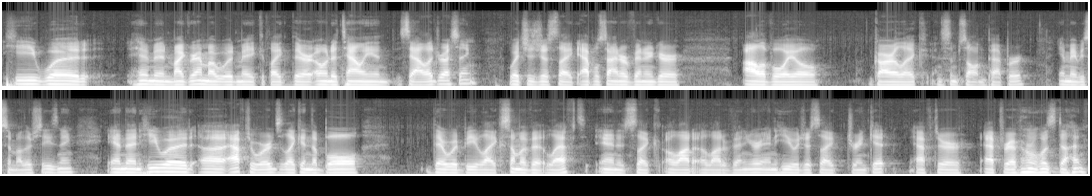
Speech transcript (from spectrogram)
he would him and my grandma would make like their own Italian salad dressing, which is just like apple cider vinegar, olive oil, garlic, and some salt and pepper, and maybe some other seasoning. And then he would uh, afterwards, like in the bowl, there would be like some of it left, and it's like a lot, a lot of vinegar, and he would just like drink it after after everyone was done,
